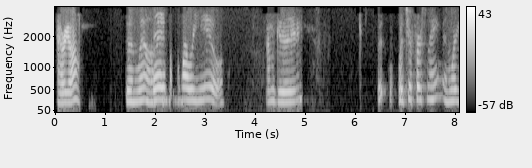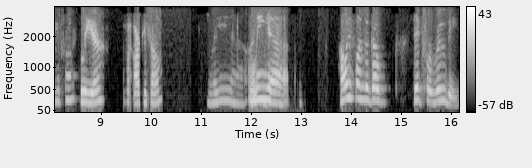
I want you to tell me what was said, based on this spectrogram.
How are y'all? Doing well. Good. How are you? I'm good. What's your first name and where are you from? Leah, Arkansas. Leah. Leah. I always wanted to go dig for rubies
